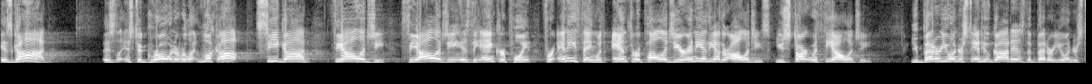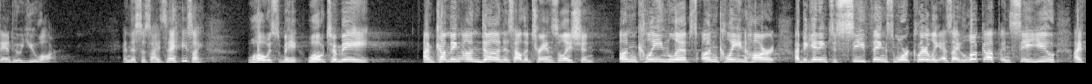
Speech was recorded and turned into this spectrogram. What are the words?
is God, is, is to grow in a relationship. Look up, see God. Theology, Theology is the anchor point for anything with anthropology or any of the other ologies. You start with theology. You better you understand who God is, the better you understand who you are. And this is Isaiah. He's like, Woe is me, woe to me. I'm coming undone, is how the translation. Unclean lips, unclean heart. I'm beginning to see things more clearly. As I look up and see you, I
